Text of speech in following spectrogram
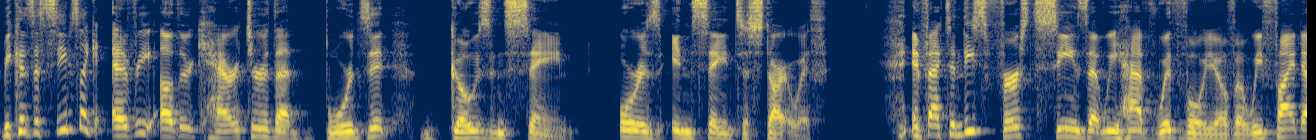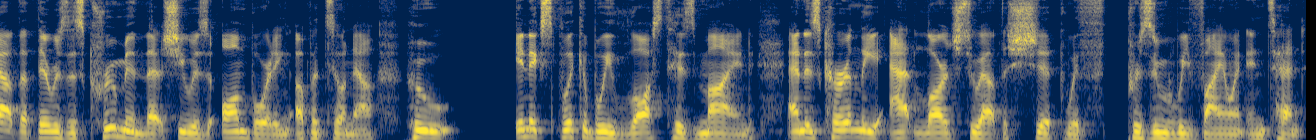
because it seems like every other character that boards it goes insane or is insane to start with. In fact, in these first scenes that we have with Volyova, we find out that there was this crewman that she was onboarding up until now who inexplicably lost his mind and is currently at large throughout the ship with presumably violent intent.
